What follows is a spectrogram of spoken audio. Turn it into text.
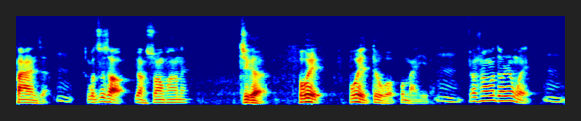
办案子，嗯，我至少让双方呢。这个不会不会对我不满意的，嗯，让双方都认为，嗯，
